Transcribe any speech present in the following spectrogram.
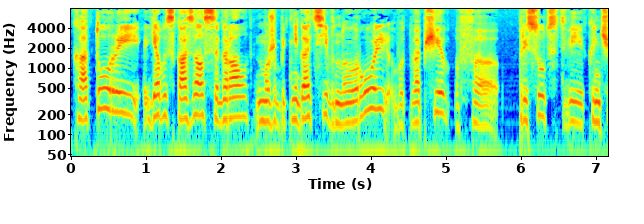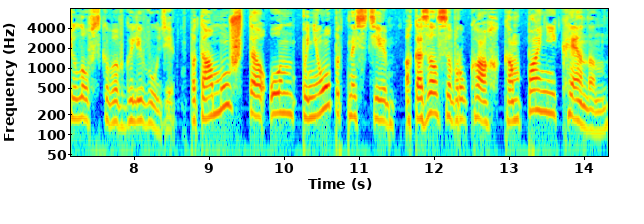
который, я бы сказал, сыграл, может быть, негативную роль вот вообще в присутствии Кончаловского в Голливуде, потому что он по неопытности оказался в руках компании Canon,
